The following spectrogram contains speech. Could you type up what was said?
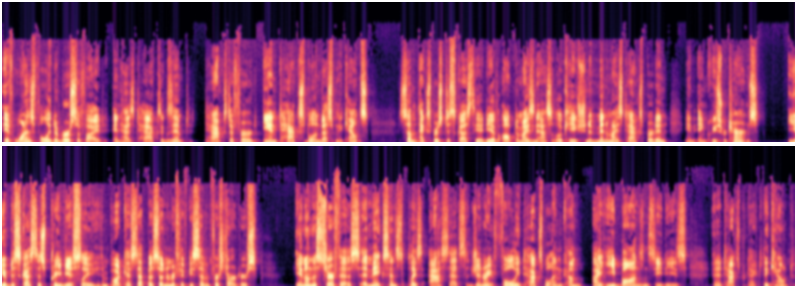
if one is fully diversified and has tax exempt, tax deferred, and taxable investment accounts, some experts discuss the idea of optimizing asset location to minimize tax burden and increase returns. You have discussed this previously in podcast episode number 57 for starters. And on the surface, it makes sense to place assets that generate fully taxable income, i.e., bonds and CDs, in a tax protected account,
